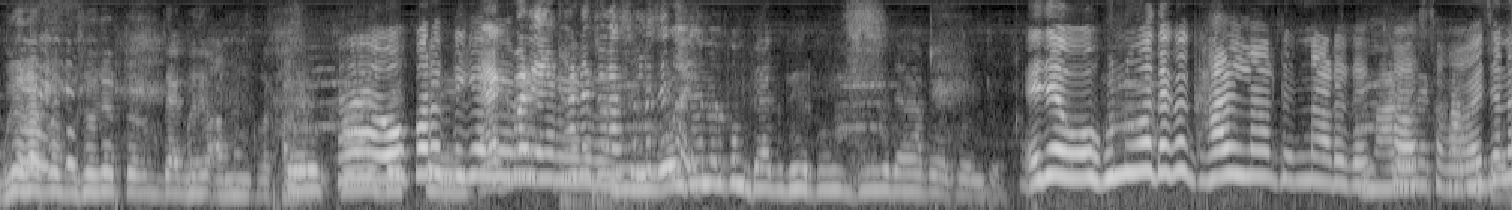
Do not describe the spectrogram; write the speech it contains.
বুঝে থাকবে বুঝে বুঝে তো দেখবে আমি করে খাবে হ্যাঁ ওপরের দিকে একবার এখানে চলে আসলে ওই এরকম দেখবে এরকম ভেঙে দেখাবে এরকম এই যে ও হুনুও দেখো ঘাড় নাড়ে নাড়ে রে খাওয়ার সময় ওই জন্য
